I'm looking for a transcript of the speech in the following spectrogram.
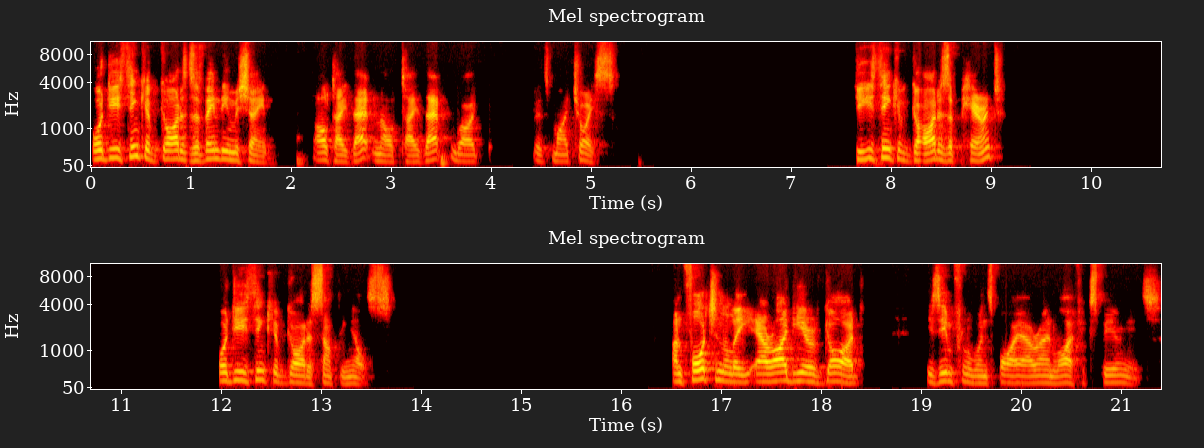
Or do you think of God as a vending machine? I'll take that and I'll take that. Like, it's my choice. Do you think of God as a parent? Or do you think of God as something else? Unfortunately, our idea of God is influenced by our own life experience.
